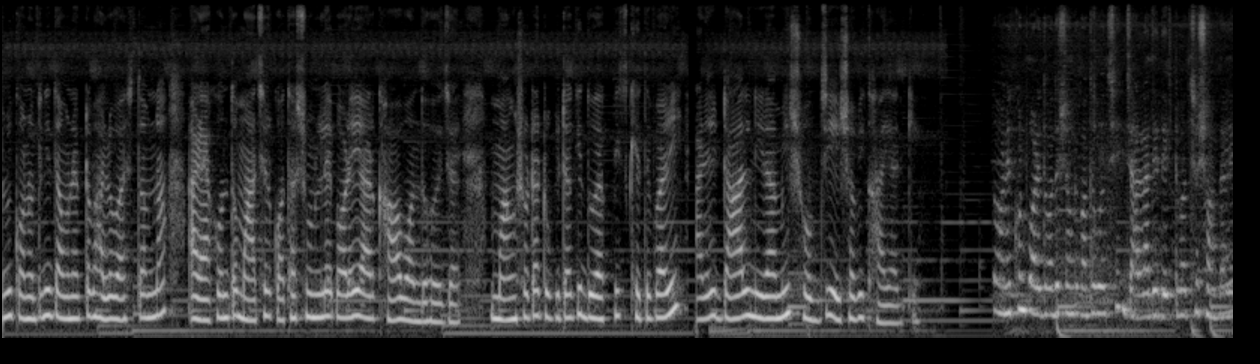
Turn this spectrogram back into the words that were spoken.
আমি কোনোদিনই তেমন একটা ভালোবাসতাম না। আর এখন তো মাছের কথা শুনলে পরেই আর খাওয়া বন্ধ হয়ে যায়। মাংসটা টুকিটাকি দু এক পিস খেতে পারি। আর এই ডাল, নিরামিষ, সবজি, এইসবই খাই আর কি। তো অনেকক্ষণ পরে তোমাদের সঙ্গে কথা বলছি। জানলা দিয়ে দেখতে পাচ্ছ সন্ধ্যালে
